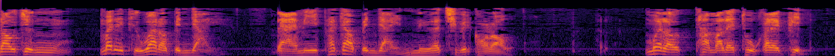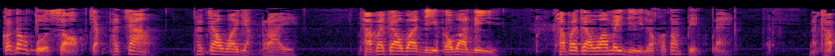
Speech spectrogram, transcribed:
เราจึงไม่ได้ถือว่าเราเป็นใหญ่ แต่มีพระเจ้าเป็นใหญ่เหนือชีวิตของเรา เมื่อเราทำอะไรถูกอะไรผิด ก็ต้องตรวจสอบจากพระเจ้า พระเจ้าว่าอย่างไร ถ้าพระเจ้าว่าดีก็ว่าดี ถ้าพระเจ้าว่าไม่ดีเราก็ต้องเปลี่ยนแปลงนะครับ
